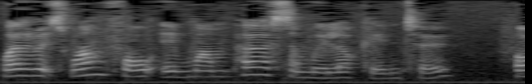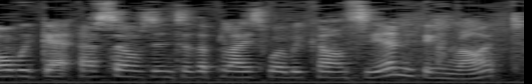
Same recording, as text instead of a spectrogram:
Whether it's one fault in one person we look into, or we get ourselves into the place where we can't see anything right,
